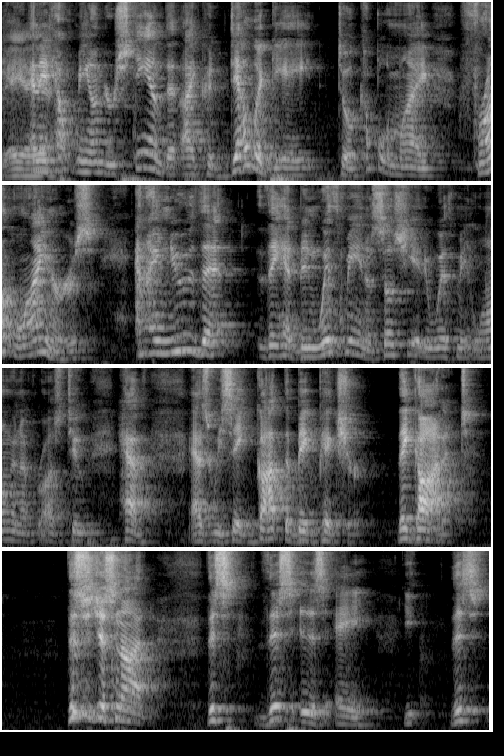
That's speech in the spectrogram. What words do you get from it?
Yeah, yeah, and it helped me understand that I could delegate to a couple of my frontliners, and I knew that they had been with me and associated with me long enough for us to have, as we say, got the big picture. They got it. This is just not this this is a this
